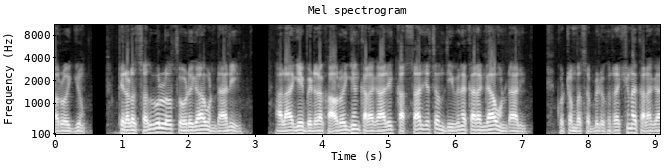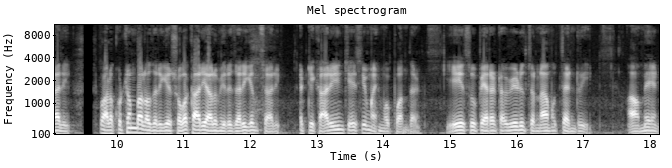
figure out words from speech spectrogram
ఆరోగ్యం. పిల్లల చదువుల్లో తోడుగా ఉండాలి. అలాగే బిడ్డలకు ఆరోగ్యం కలగాలి కష్టార్జితం దీవెనకరంగా ఉండాలి. కుటుంబ సభ్యులకు రక్షణ కలగాలి. వాళ్ళ కుటుంబాల్లో జరిగే శుభకార్యాలు మీరు జరిగించాలి. అట్టి కార్యం చేసి మహిమ పొందండి. ఏసు పేరట వేడుతున్నాము తండ్రి. ఆమెన్.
